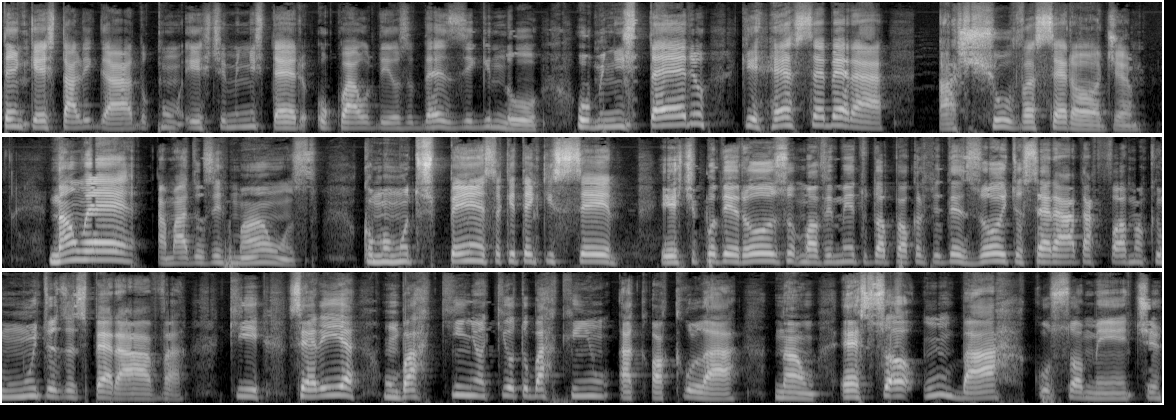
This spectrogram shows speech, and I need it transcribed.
têm que estar ligados com este ministério, o qual Deus designou. O ministério que receberá a chuva seródia. Não é, amados irmãos, como muitos pensam que tem que ser. Este poderoso movimento do Apocalipse 18 será da forma que muitos esperavam, que seria um barquinho aqui, outro barquinho acolá. Não, é só um barco somente.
